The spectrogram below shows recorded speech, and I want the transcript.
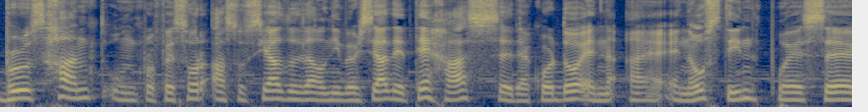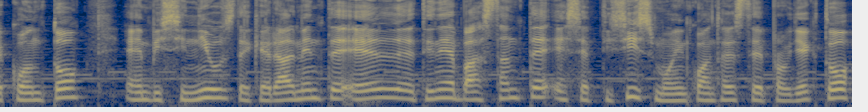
Bruce Hunt, un profesor asociado de la Universidad de Texas, eh, de acuerdo en, eh, en Austin, pues eh, contó en NBC News de que realmente él tiene bastante escepticismo en cuanto a este proyecto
